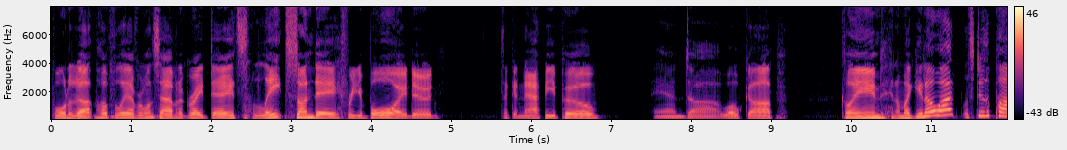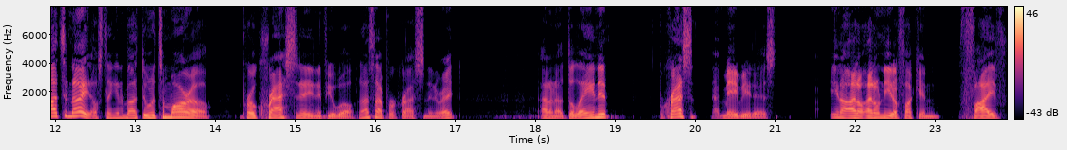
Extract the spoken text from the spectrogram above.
Pulling it up. Hopefully, everyone's having a great day. It's late Sunday for your boy, dude. Took a nappy poo and uh, woke up, cleaned, and I'm like, you know what? Let's do the pod tonight. I was thinking about doing it tomorrow. Procrastinating, if you will. No, that's not procrastinating, right? I don't know. Delaying it. Procrastin. Uh, maybe it is. You know, I don't. I don't need a fucking five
